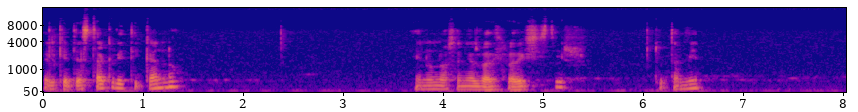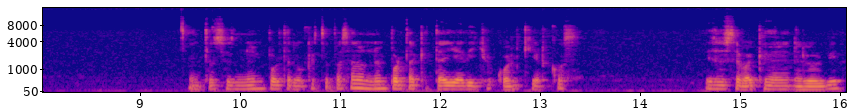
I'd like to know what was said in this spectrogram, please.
El que te está criticando en unos años va a dejar de existir. Tú también. Entonces no importa lo que esté pasando, no importa que te haya dicho cualquier cosa. Eso se va a quedar en el olvido.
